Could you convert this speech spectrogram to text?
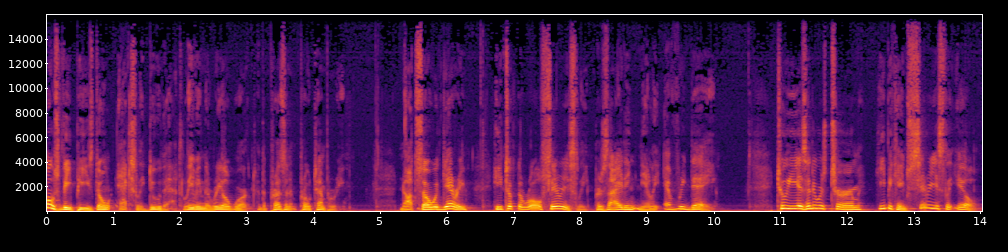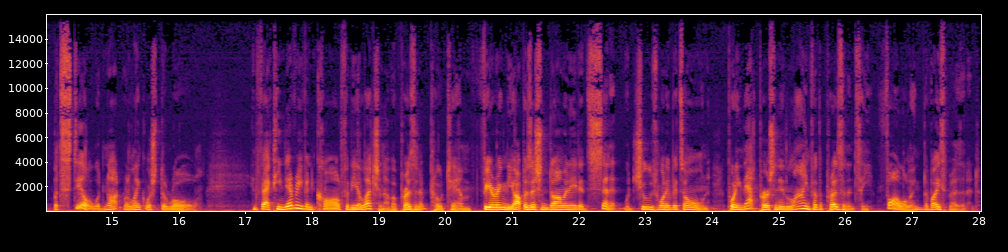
Most VPs don't actually do that, leaving the real work to the president pro tempore. Not so with Gerry. He took the role seriously, presiding nearly every day. Two years into his term, he became seriously ill, but still would not relinquish the role. In fact, he never even called for the election of a president pro tem, fearing the opposition dominated Senate would choose one of its own, putting that person in line for the presidency, following the vice president.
